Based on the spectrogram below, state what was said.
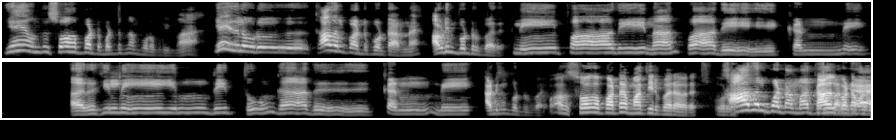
ஏன் வந்து சோக பாட்டு மட்டும்தான் போட முடியுமா? ஏன் இதுல ஒரு காதல் பாட்டு போட்டாருன்னு? அப்படின்னு போட்டிருப்பாரு. நீ பாதி நான் பாதி கண்ணே அருகில் நீ இன்றி தூங்காது கண்ணே அப்படின்னு போட்டிருப்பாரு. அது சோக பாட்டா மாத்திருப்பாரு அவரு. காதல் பாட்டா மாத்தி காதல் பாட்டா.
